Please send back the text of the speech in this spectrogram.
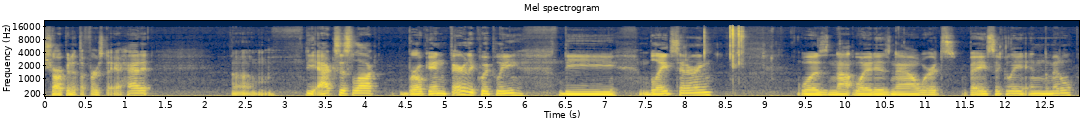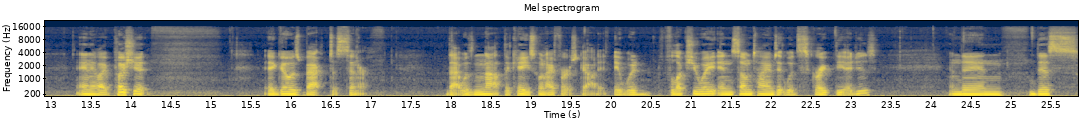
sharpen it the first day I had it. Um, the axis lock broke in fairly quickly. The blade centering was not what it is now where it's basically in the middle and if I push it it goes back to center. That was not the case when I first got it. It would fluctuate and sometimes it would scrape the edges and then this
